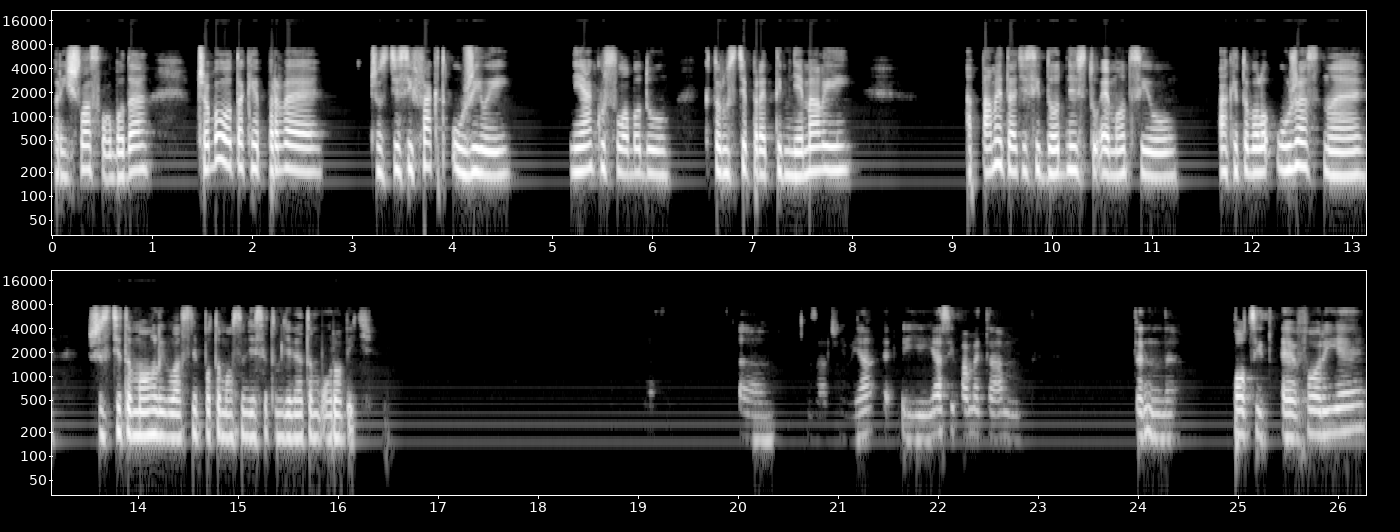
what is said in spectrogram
prišla sloboda, čo bolo také prvé, čo ste si fakt užili, nejakú slobodu, ktorú ste predtým nemali a pamätáte si dodnes tú emóciu, aké to bolo úžasné, že ste to mohli vlastne po tom 89. urobiť? Uh, začnem ja. Ja si pamätám ten pocit euforie,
